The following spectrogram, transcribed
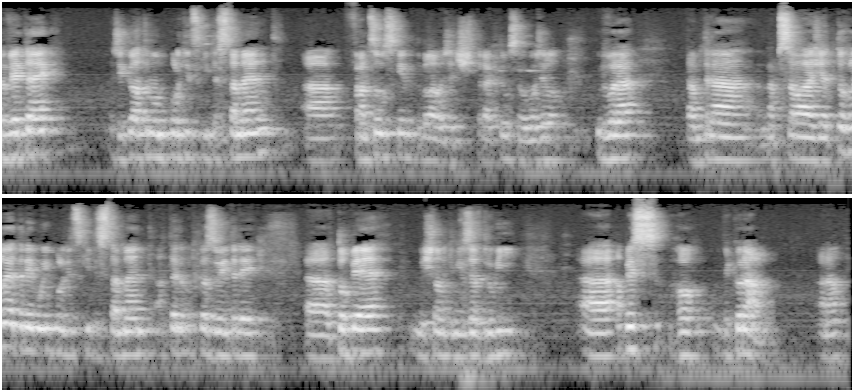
dovětek, říkala tomu politický testament a francouzsky, to byla řeč, která, kterou se hovořilo u dvora, tam teda napsala, že tohle je tedy můj politický testament a ten odkazuje tedy uh, tobě, myšleno tím Josef II., abys ho vykonal. Ano.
